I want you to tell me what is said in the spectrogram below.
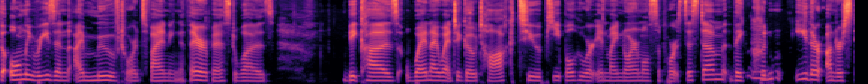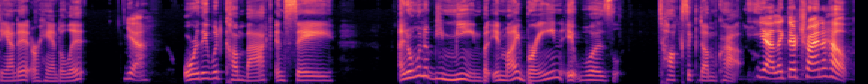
the only reason I moved towards finding a therapist was because when I went to go talk to people who were in my normal support system, they Mm. couldn't either understand it or handle it Yeah. or they would come back and say I don't want to be mean, but in my brain it was toxic dumb crap. Yeah, like they're trying to help.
